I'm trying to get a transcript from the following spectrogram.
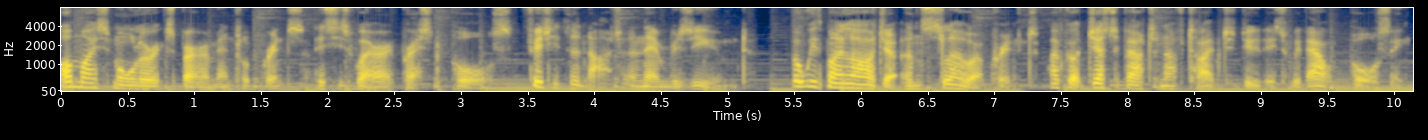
On my smaller experimental prints, this is where I pressed pause, fitted the nut and then resumed. But with my larger and slower print, I've got just about enough time to do this without pausing,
